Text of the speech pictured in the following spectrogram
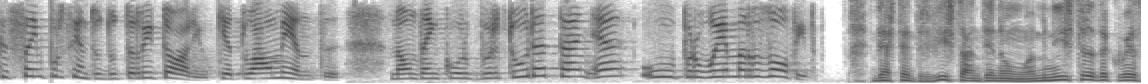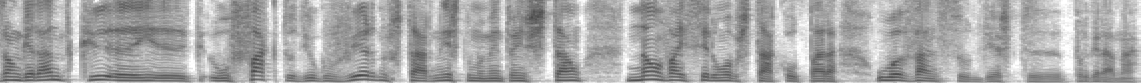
que 100% do território que atualmente não tem cobertura tenha o problema resolvido. Nesta entrevista à Antena 1, a Ministra da Coesão garante que eh, o facto de o Governo estar neste momento em gestão não vai ser um obstáculo para o avanço deste programa.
